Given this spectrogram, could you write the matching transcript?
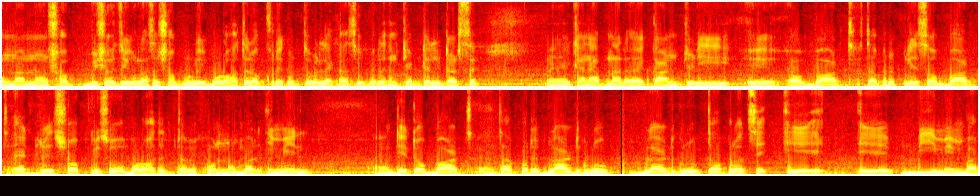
অন্যান্য সব বিষয় যেগুলো আছে, সবগুলোই বড় হাতের অক্ষরে করতে হবে। লেখা আছে উপরে ক্যাপিটাল লেটার্সে এখানে আপনার কান্ট্রি অফ বার্থ তারপরে প্লেস অফ বার্থ অ্যাড্রেস সব কিছু বড় হাতে দিতে হবে। Phone number email date of birth তারপরে ব্লাড গ্রুপ ব্লাড গ্রুপ তারপরে হচ্ছে A A B member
